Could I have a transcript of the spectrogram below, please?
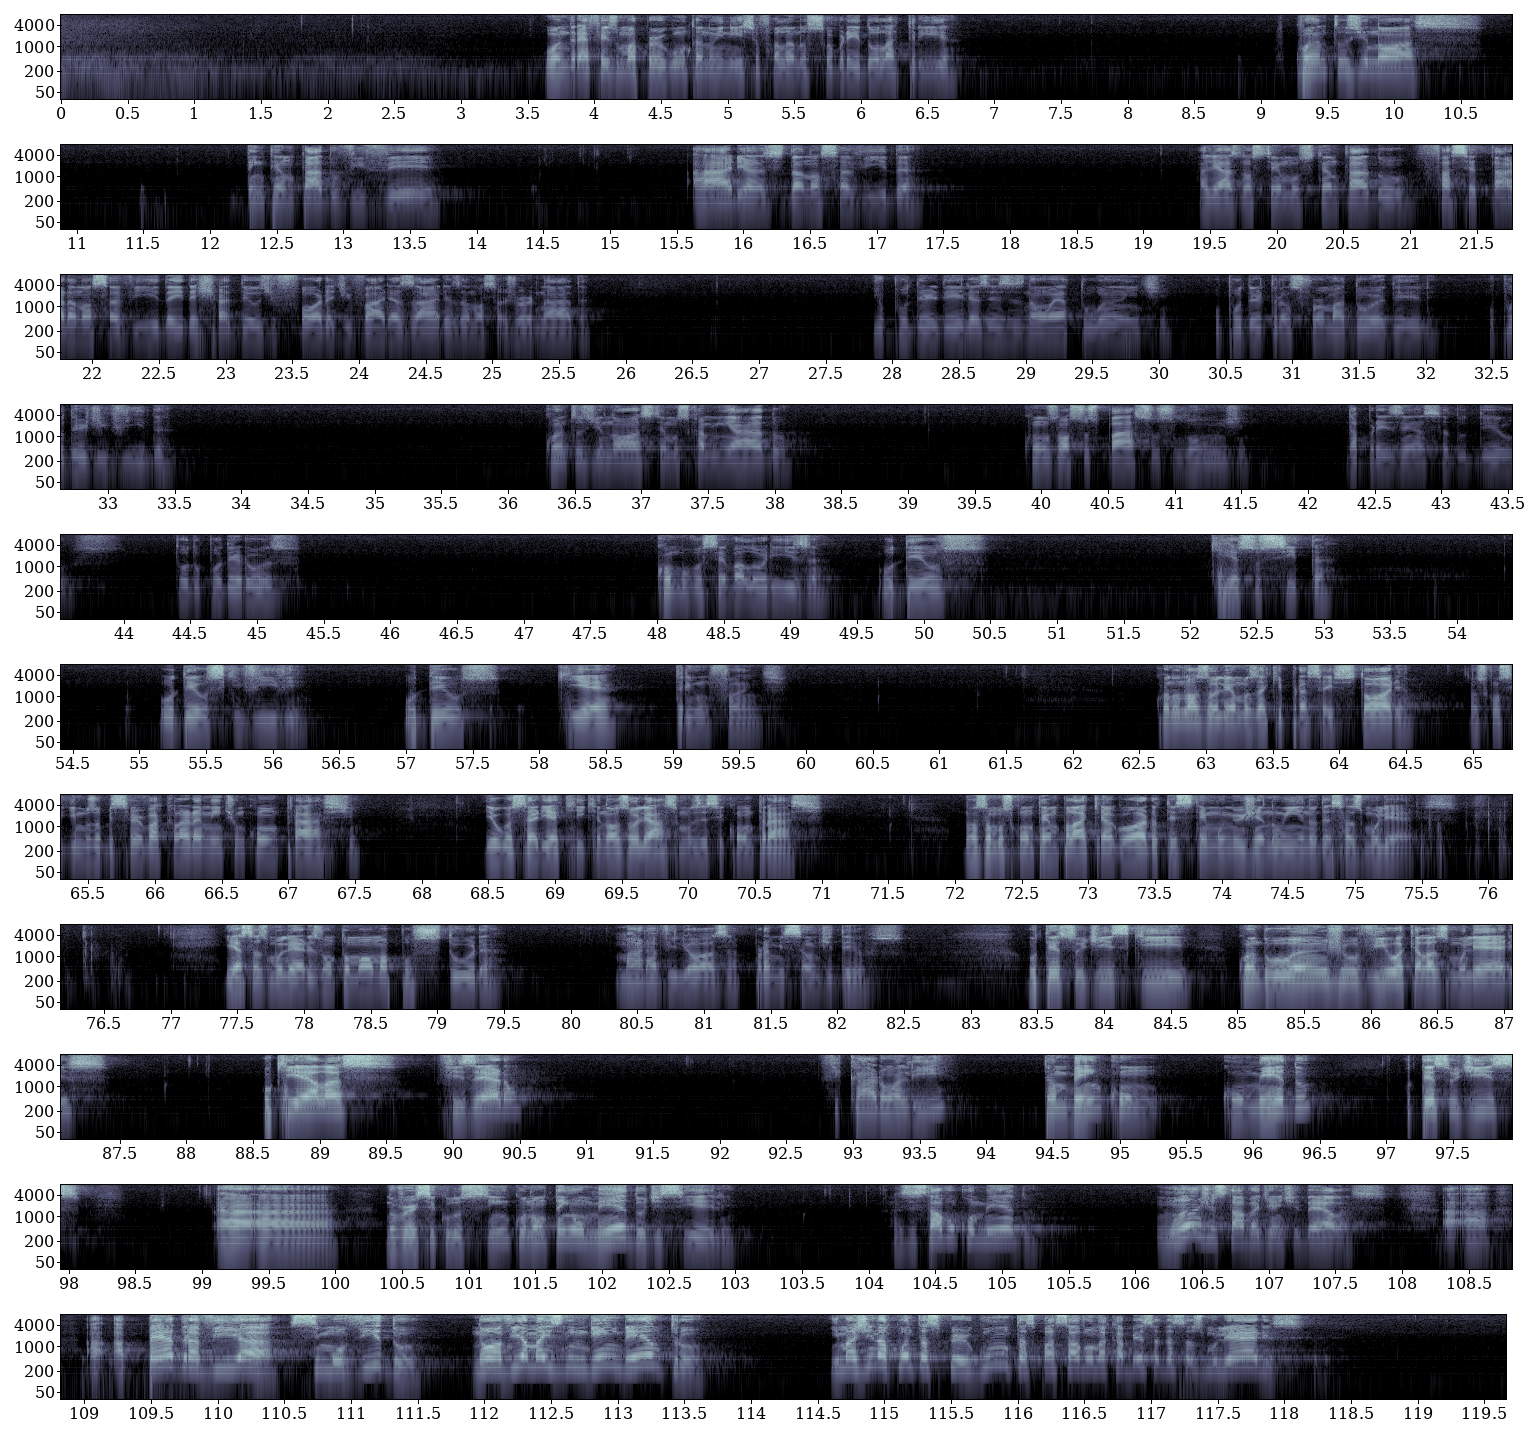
O André fez uma pergunta no início falando sobre a idolatria. Quantos de nós tem tentado viver áreas da nossa vida? Aliás, nós temos tentado facetar a nossa vida e deixar Deus de fora de várias áreas da nossa jornada. O poder dele às vezes não é atuante, o poder transformador dele o poder de vida. Quantos de nós temos caminhado com os nossos passos longe da presença do Deus Todo-Poderoso? Como você valoriza o Deus que ressuscita, o Deus que vive, o Deus que é triunfante? Quando nós olhamos aqui para essa história, nós conseguimos observar claramente um contraste. E eu gostaria aqui que nós olhássemos esse contraste. Nós vamos contemplar aqui agora o testemunho genuíno dessas mulheres. E essas mulheres vão tomar uma postura maravilhosa para a missão de Deus. O texto diz que quando o anjo viu aquelas mulheres, o que elas fizeram? ficaram ali também com, com medo. O texto diz ah, ah, no versículo 5: Não tenham medo, disse ele. Elas estavam com medo. Um anjo estava diante delas. A, a, a pedra havia se movido, não havia mais ninguém dentro. Imagina quantas perguntas passavam na cabeça dessas mulheres.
